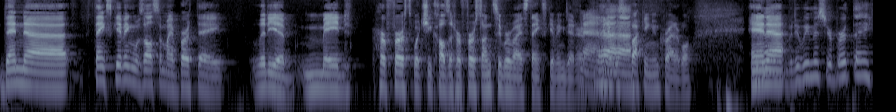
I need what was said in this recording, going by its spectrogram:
then uh, Thanksgiving was also my birthday. Lydia made her first, what she calls it, her first unsupervised Thanksgiving dinner, and it was fucking incredible. And uh, did we miss your birthday?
